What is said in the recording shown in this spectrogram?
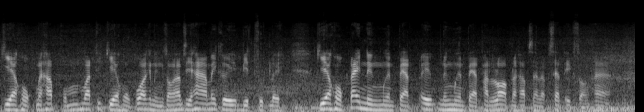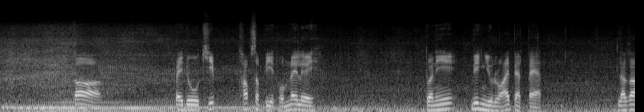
เกียร์6นะครับ ผมวัดที่เกียร์6เพราะว่า1 2 3 4 5ไม่เคยบิดสุดเลย เกียร์6ได้18,000เอ้ย18,000รอบนะครับสำหรับ ZX25 ก็ไปดูคลิปท็อปสปีดผมได้เลย ตัวนี้วิ่งอยู่188แล้วก็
